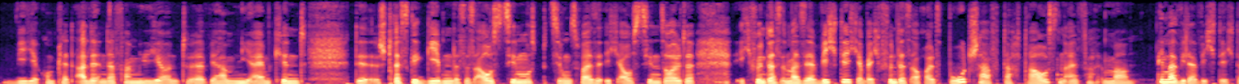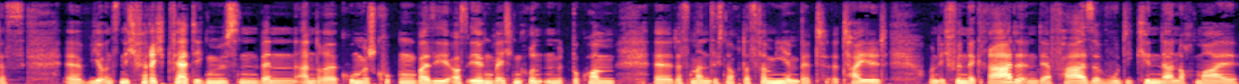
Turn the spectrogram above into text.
wir hier komplett alle in der Familie und äh, wir haben nie einem Kind Stress gegeben, dass es ausziehen muss, beziehungsweise ich ausziehen sollte. Ich finde das immer sehr wichtig, aber ich finde das auch als Botschaft nach draußen einfach immer immer wieder wichtig, dass äh, wir uns nicht verrechtfertigen müssen, wenn andere komisch gucken, weil sie aus irgendwelchen Gründen mitbekommen, äh, dass man sich noch das Familienbett äh, teilt. Und ich finde gerade in der Phase, wo die Kinder noch mal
